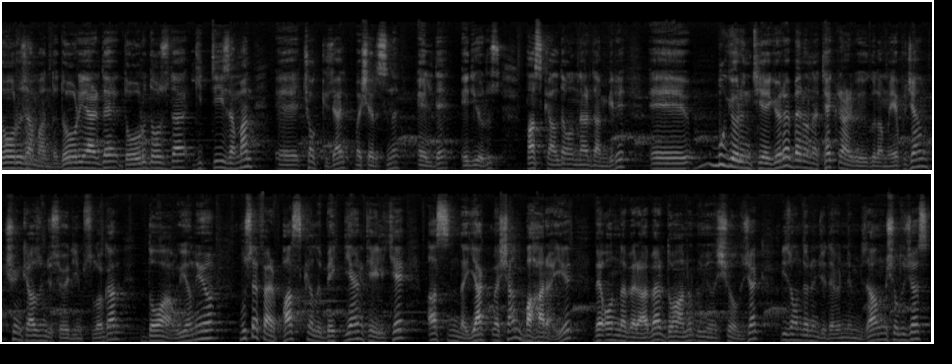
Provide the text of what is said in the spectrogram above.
Doğru zamanda, doğru yerde, doğru dozda gittiği zaman e, çok güzel başarısını elde ediyoruz. Pascal da onlardan biri. Ee, bu görüntüye göre ben ona tekrar bir uygulama yapacağım. Çünkü az önce söylediğim slogan doğa uyanıyor. Bu sefer Pascal'ı bekleyen tehlike aslında yaklaşan bahar ayı ve onunla beraber doğanın uyanışı olacak. Biz ondan önce de önlemimizi almış olacağız.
